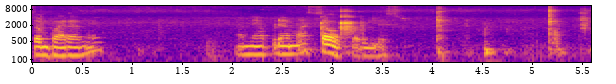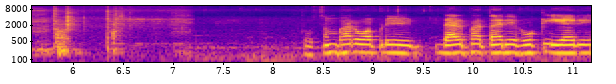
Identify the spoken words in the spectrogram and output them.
સંભારાને. અને આપણે આમાં સર્વ કરી લઈશું તો સંભારો આપણે દાળ ભાત આરે રોટલી આરે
